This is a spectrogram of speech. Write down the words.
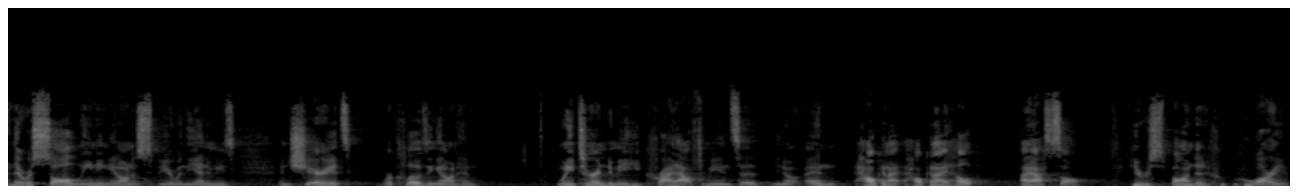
and there was Saul leaning in on a spear when the enemies and chariots were closing in on him. When he turned to me, he cried out for me and said, You know, and how can I, how can I help? I asked Saul. He responded, Who, are you?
